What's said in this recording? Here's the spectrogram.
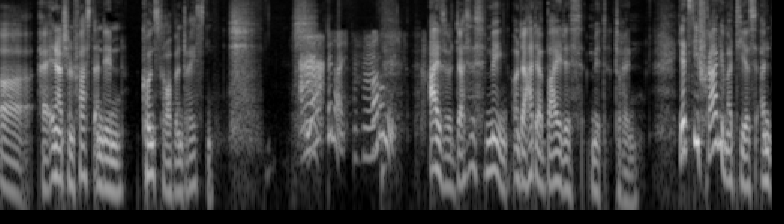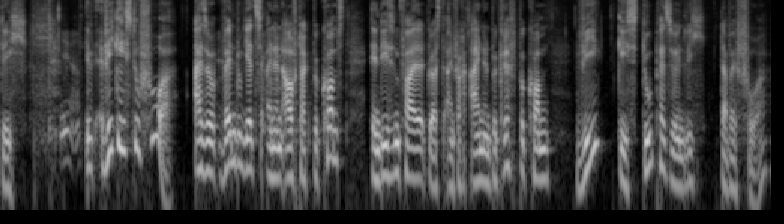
oh, erinnert schon fast an den Kunstraub in Dresden. Ah, vielleicht. Mhm. Warum nicht? Also, das ist Ming. Und da hat er beides mit drin. Jetzt die Frage, Matthias, an dich. Ja. Wie gehst du vor? Also, wenn du jetzt einen Auftrag bekommst, in diesem Fall, du hast einfach einen Begriff bekommen, wie gehst du persönlich dabei vor?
